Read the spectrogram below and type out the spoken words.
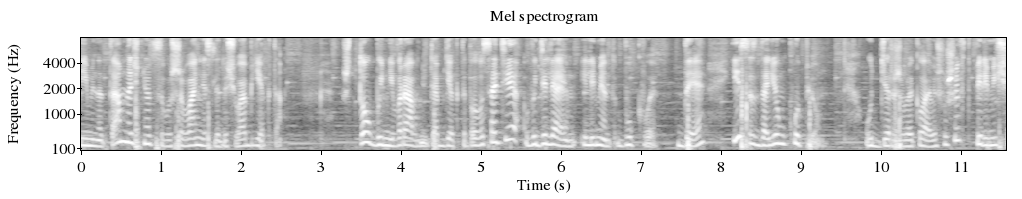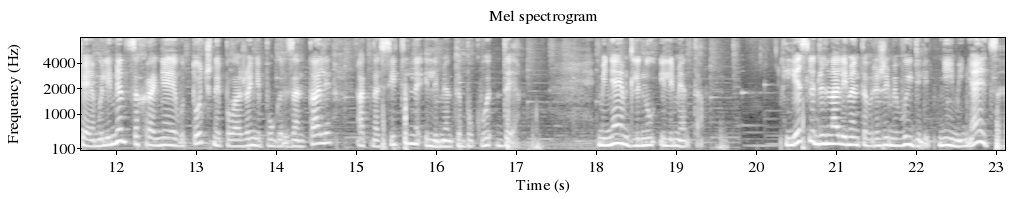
именно там начнется вышивание следующего объекта. Чтобы не выравнивать объекты по высоте, выделяем элемент буквы D и создаем копию. Удерживая клавишу Shift, перемещаем элемент, сохраняя его точное положение по горизонтали относительно элемента буквы D. Меняем длину элемента. Если длина элемента в режиме «Выделить» не меняется,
